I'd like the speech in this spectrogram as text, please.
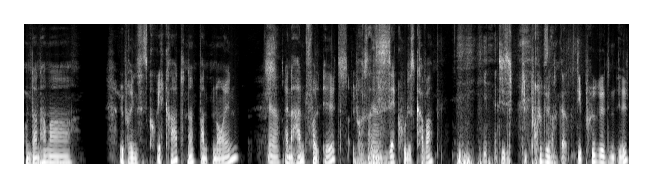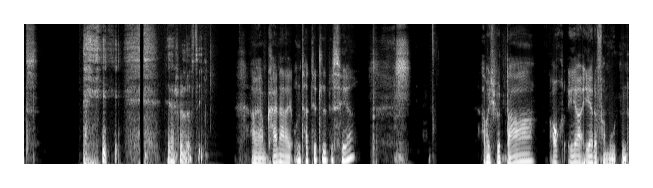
Und dann haben wir Übrigens, jetzt gucke ich gerade, ne, Band 9. Ja. Eine Handvoll Ills. Übrigens ein ja. sehr cooles Cover. ja. die, die, Prügel, die prügelnden Ills. ja, schon lustig. Aber wir haben keinerlei Untertitel bisher. Aber ich würde da auch eher Erde vermuten.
